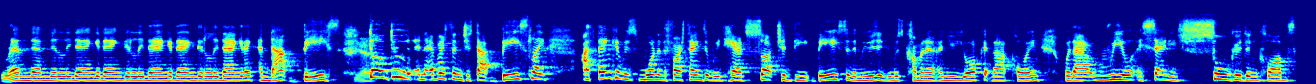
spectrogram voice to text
rum dum diddly dang a dang, diddly dang a dang, diddly dang a dang. And that bass, yeah. don't do it. And everything, just that bass. Like, I think it was one of the first times that we'd heard such a deep bass of the music that was coming out of New York at that point, with that real, it sounded so good in clubs.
